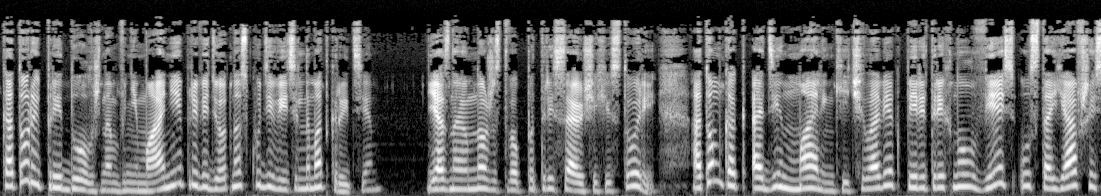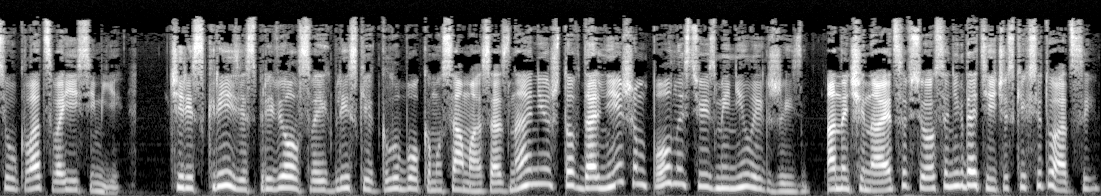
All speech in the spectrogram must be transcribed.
который при должном внимании приведет нас к удивительным открытиям. Я знаю множество потрясающих историй о том, как один маленький человек перетряхнул весь устоявшийся уклад своей семьи. Через кризис привел своих близких к глубокому самоосознанию, что в дальнейшем полностью изменило их жизнь. А начинается все с анекдотических ситуаций.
